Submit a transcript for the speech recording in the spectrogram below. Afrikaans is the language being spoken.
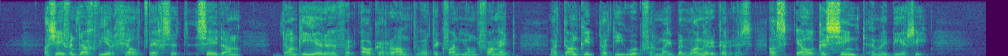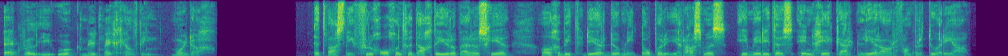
As jy vandag weer geld wegsit, sê dan: "Dankie Here vir elke rand wat ek van U ontvang het, maar dankie dat U ook vir my belangriker is as elke sent in my beursie. Ek wil U ook met my geld dien." Mooi dag. Dit was die vroegoggendgedagte hier op RSG, aangebied deur Dominee Dopper Erasmus, Emeritus NG Kerkleraar van Pretoria.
